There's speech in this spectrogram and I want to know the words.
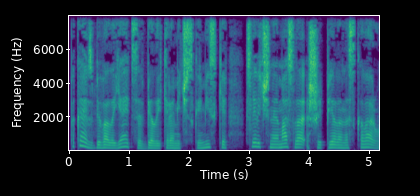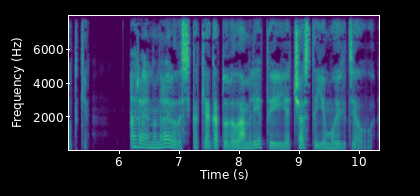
Пока я взбивала яйца в белой керамической миске, сливочное масло шипело на сковородке. А Райану нравилось, как я готовила омлеты, и я часто ему их делала —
